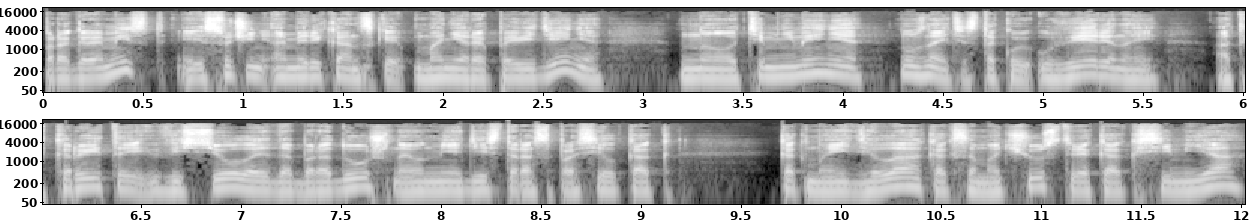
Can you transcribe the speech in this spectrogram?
программист и с очень американской манерой поведения, но, тем не менее, ну, знаете, с такой уверенной, открытой, веселой, добродушной. Он меня 10 раз спросил, как, как мои дела, как самочувствие, как семья.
